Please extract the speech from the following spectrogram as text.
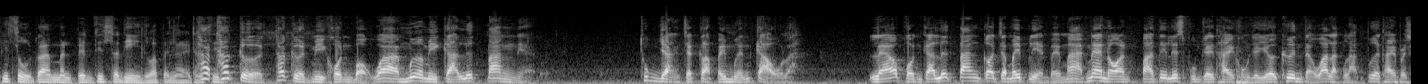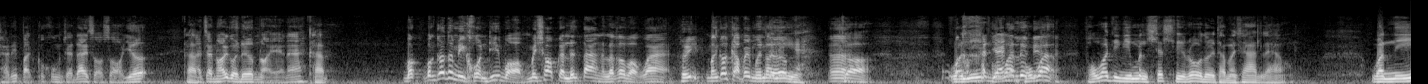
พิสูจน์ว่ามันเป็นทฤษฎีหรือว่าเป็นอะไรทั้งถ้าสิ้นถ้าเกิดถ้าเกิดมีคนบอกว่าเมื่อมีการเลือกตั้งเนี่ย ทุกอย่างจะกลับไปเหมือนเก่าล่ะ แล้วผลการเลือกตั้งก็จะไม่เปลี่ยนไปมากแน่นอนปาร์ตี้ลิสต์ภูมิใจไทยคงจะเยอะขึ้น แต่ว่าหลักๆ เพื่อไทยประชาธิปัตย์ก็คงจะได้สสเยอะ ครับอาจจะน้อยกว่าเดิมหน่อยอะนะครับบางมันก็ต้องมีคนที่บอกไม่ชอบการเลือกตั้งแล้วก็บอกว่าเฮ้ยมันก็กลับไปเหมือนก็เดิมนี่ไงเออ ก็วันนี้ขัดผแย้มงกัว่านเรื่อผงมเนี้ย ว่าผมว่าจริงๆ มันเซตซีโร่โดยธรรมชาติแล้ว วันนี้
